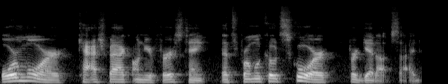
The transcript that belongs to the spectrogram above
or more cash back on your first tank. That's promo code SCORE for Get Upside.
